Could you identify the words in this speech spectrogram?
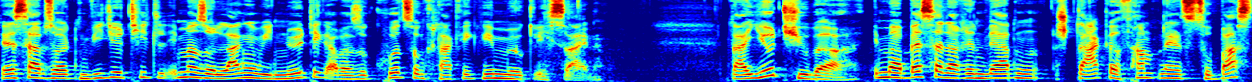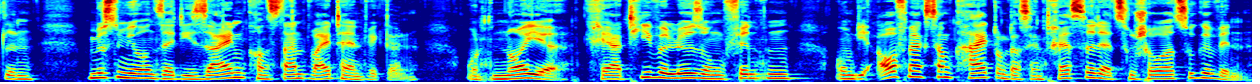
Deshalb sollten Videotitel immer so lange wie nötig, aber so kurz und knackig wie möglich sein. Da YouTuber immer besser darin werden, starke Thumbnails zu basteln, müssen wir unser Design konstant weiterentwickeln und neue, kreative Lösungen finden, um die Aufmerksamkeit und das Interesse der Zuschauer zu gewinnen.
